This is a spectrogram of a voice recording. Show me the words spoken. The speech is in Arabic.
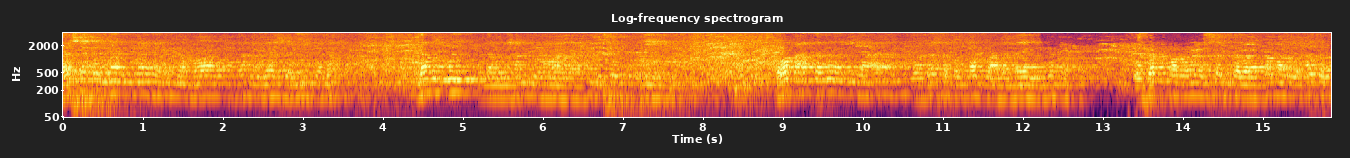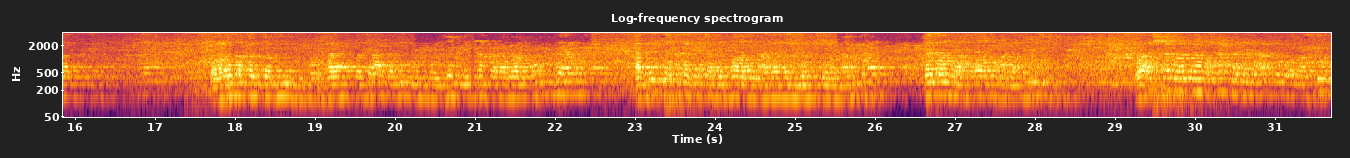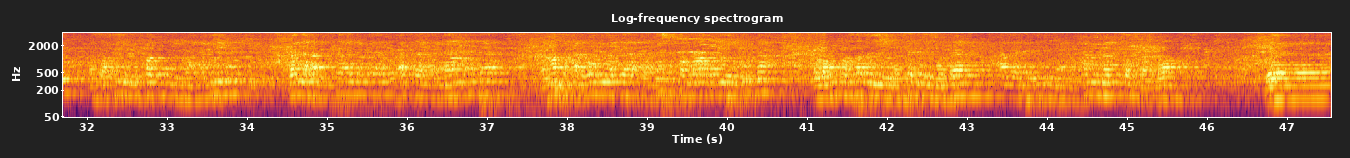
وأشهد أن لا إله إلا الله وحده لا شريك له. له الملك وله الحمد وهو على كل شيء قدير. رفع السماء بلا عمل وبسط الأرض على ماء الجمع وسخر لنا الشمس والقمر وقدر ورزق الجميع في القرآن فجعل منه زوجين الذكر والأنثى. أليس ذلك بقادر على أن يحيي الموتى؟ بلى هو القادر على كل شيء وأشهد أن محمدا عبده ورسوله وصفيه فضله وحبيبه بلغ الرسالة وأدى الأمانة ونصح الأمة وكشف الله به الأمة. اللهم صل وسلم وبارك على سيدنا محمد صلى الله عليه وسلم.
